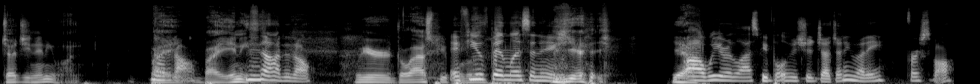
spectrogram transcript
judging anyone. Not by, at all. By anything. Not at all. We're the last people. If to- you've been listening, yeah, yeah. uh, we are the last people who should judge anybody, first of all.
